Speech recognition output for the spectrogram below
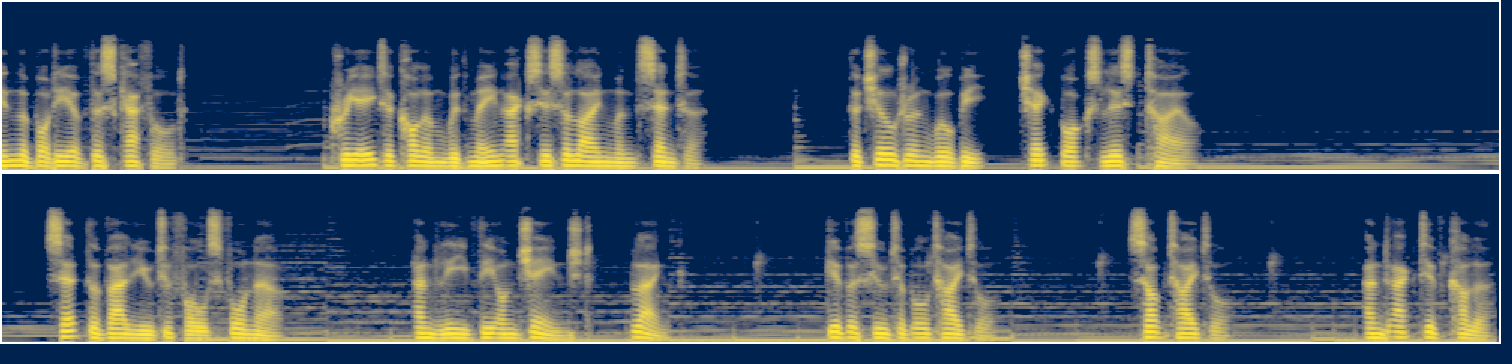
In the body of the scaffold, create a column with main axis alignment center. The children will be checkbox list tile. Set the value to false for now. And leave the onChanged, blank. Give a suitable title, subtitle, and active color.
